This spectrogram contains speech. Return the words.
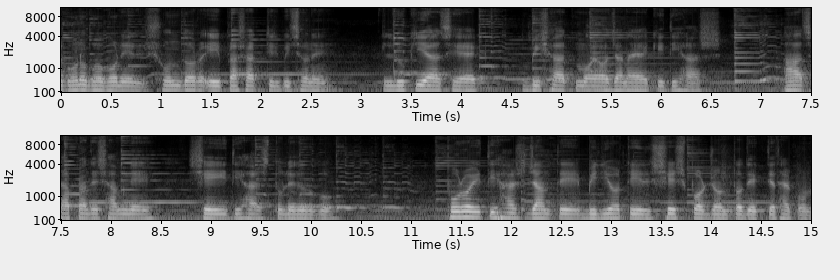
গণভবনের সুন্দর এই প্রাসাদটির পিছনে লুকিয়ে আছে এক বিষাদময় অজানা এক ইতিহাস। আজ আপনাদের সামনে সেই ইতিহাস তুলে ধরব। পুরো ইতিহাস জানতে ভিডিওটির শেষ পর্যন্ত দেখতে থাকুন।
